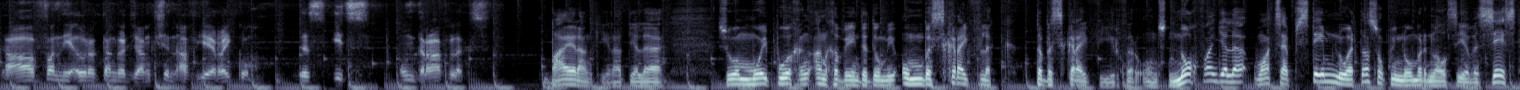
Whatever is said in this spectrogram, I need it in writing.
daar van die ou Ratanga Junction af jy ry kom. Dis iets ondraagliks. Baie dankie dat jy so 'n mooi poging aangewend het om die onbeskryflik te beskryf hier vir ons. Nog van julle WhatsApp stemnotas op die nommer 076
